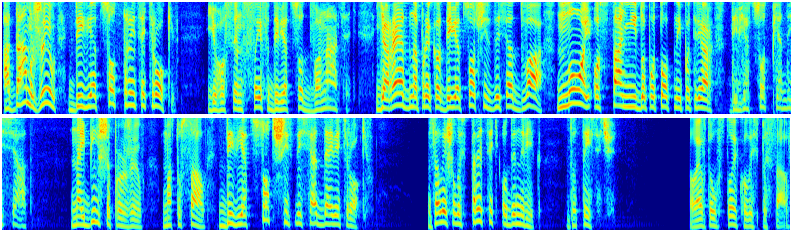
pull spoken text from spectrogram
Адам жив 930 років, його син Сиф 912, Яред, наприклад, 962, Ной, останній допотопний патріарх 950. Найбільше прожив Матусал 969 років. Залишилось 31 рік до тисячі. Лев Толстой колись писав:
